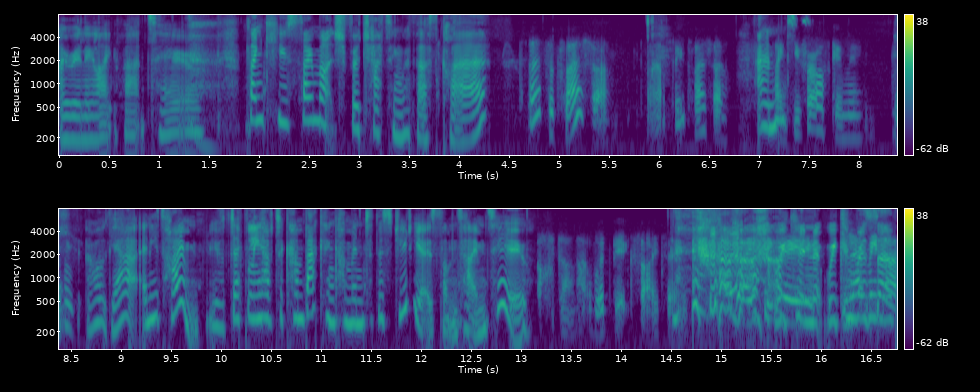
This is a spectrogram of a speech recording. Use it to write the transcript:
I really like that too. Thank you so much for chatting with us, Claire. That's a pleasure, absolute pleasure. And Thank you for asking me. Oh yeah, anytime. You'll definitely have to come back and come into the studio sometime too. Oh, damn, that would be exciting. We can- we can let me reserve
